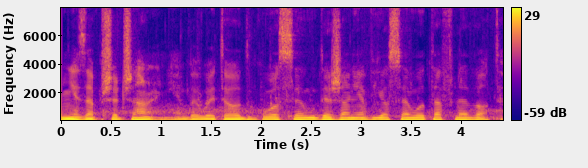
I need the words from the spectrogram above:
Niezaprzeczalnie były to odgłosy uderzania wioseł o tafle wodę.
